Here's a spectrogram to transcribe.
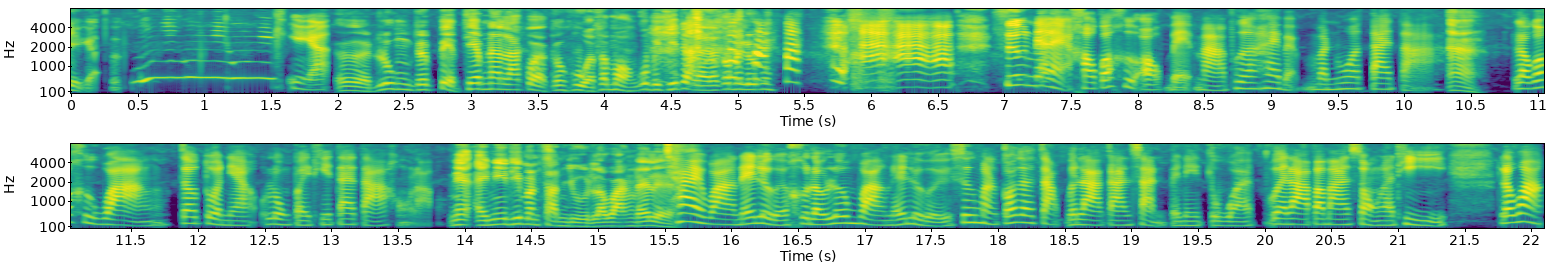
เด็กๆอะแบบงุ้งงิ้งงุ้งงิ้งงุ้งงิ้งอย่างเงี้ยเออลุงจะเปรียบเทียบน่ารักกว่าก็หัวสมองกูไปคิดอะไรแล้วก็ไม่รู้นี่อ่าอ่าอ่าซึ่งเนี่ยแหละเขาก็คือออกแบบมาเพื่อให้แบบมานวดใต้ตา อ่า แล้วก็คือวางเจ้าตัวเนี้ยลงไปที่ใต้ตาของเรา เนี่ยไอ้นี่ที่มันสั่นอยู่ระวังได้เลย ใช่วางได้เลย คือเราเริ่มวางได้เลย ซึ่งมันก็จะจับเวลาการสั่นไปในตัว เวลาประมาณ2นาที ระหว่าง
